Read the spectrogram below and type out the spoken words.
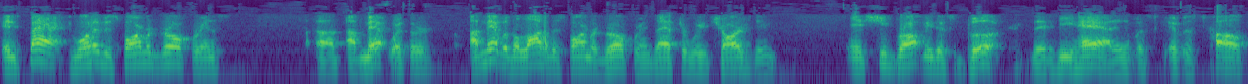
in fact, one of his former girlfriends, uh, I met with her. I met with a lot of his former girlfriends after we charged him, and she brought me this book that he had, and it was it was called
